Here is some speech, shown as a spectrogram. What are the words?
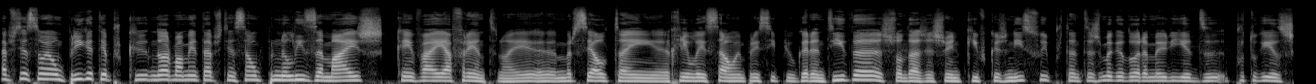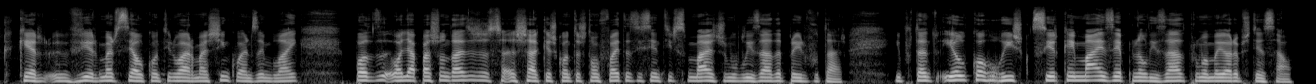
A abstenção é um perigo, até porque normalmente a abstenção penaliza mais quem vai à frente, não é? Marcelo tem reeleição em princípio garantida, as sondagens são inequívocas nisso e, portanto, a esmagadora maioria de portugueses que quer ver Marcelo continuar mais cinco anos em Belém pode olhar para as sondagens, achar que as contas estão feitas e sentir-se mais desmobilizada para ir votar. E, portanto, ele corre o risco de ser quem mais é penalizado por uma maior abstenção.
